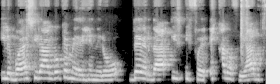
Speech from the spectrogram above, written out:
y les voy a decir algo que me degeneró de verdad y, fue escalofriante.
